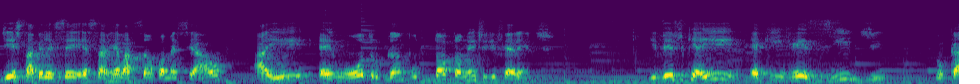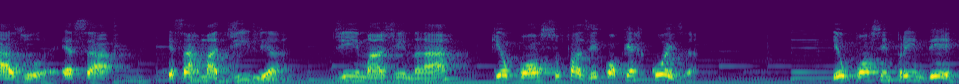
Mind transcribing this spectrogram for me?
de estabelecer essa relação comercial, aí é um outro campo totalmente diferente. E vejo que aí é que reside, no caso, essa, essa armadilha de imaginar que eu posso fazer qualquer coisa. Eu posso empreender.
